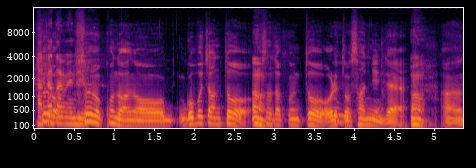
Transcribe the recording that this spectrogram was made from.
博多弁で言うそういえば今度あのごぼちゃんと浅田君と俺と3人で、ん。あの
